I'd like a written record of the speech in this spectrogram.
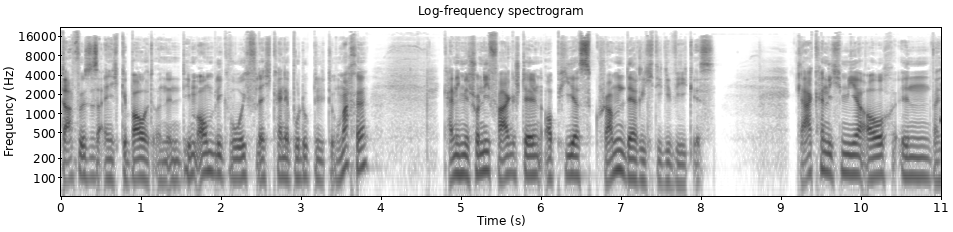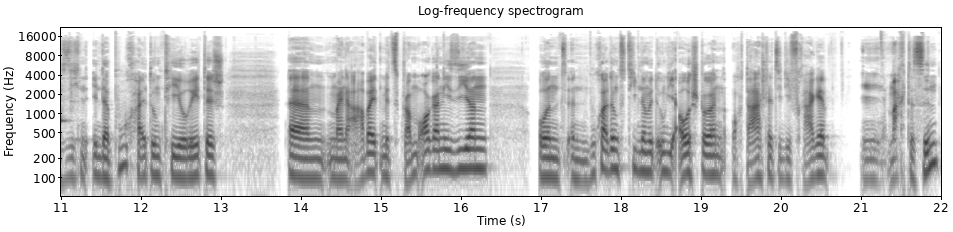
dafür ist es eigentlich gebaut. Und in dem Augenblick, wo ich vielleicht keine Produktentwicklung mache, kann ich mir schon die Frage stellen, ob hier Scrum der richtige Weg ist. Klar kann ich mir auch in, weiß ich, in der Buchhaltung theoretisch ähm, meine Arbeit mit Scrum organisieren und ein Buchhaltungsteam damit irgendwie aussteuern. Auch da stellt sich die Frage, hm, macht es Sinn?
